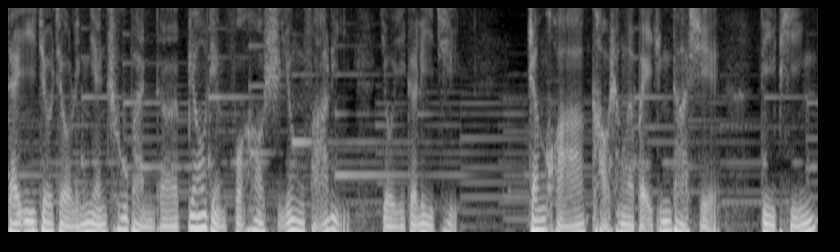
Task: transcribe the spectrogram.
在一九九零年出版的《标点符号使用法》里有一个例句：张华考上了北京大学，李平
